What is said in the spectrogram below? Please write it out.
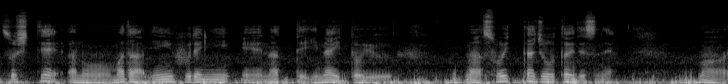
そして、あの、まだインフレに、えー、なっていないという、まあ、そういった状態ですね。まあ、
